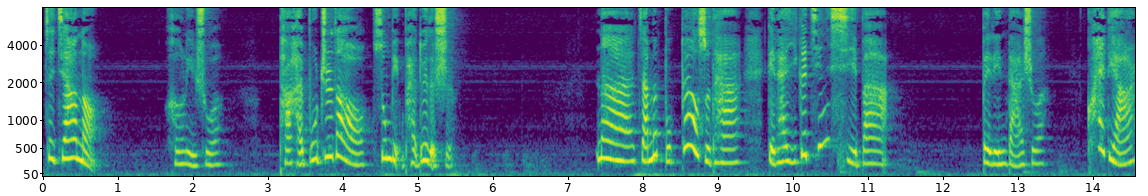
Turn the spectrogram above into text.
在家呢。亨利说：“他还不知道松饼派对的事。”那咱们不告诉他，给他一个惊喜吧。贝琳达说：“快点儿，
